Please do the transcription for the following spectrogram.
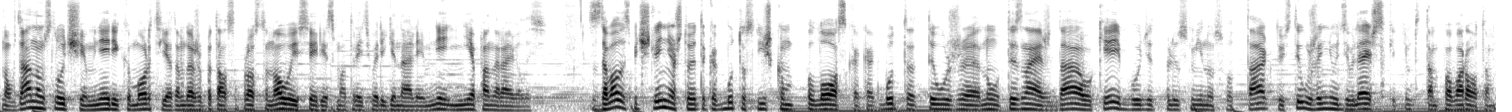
Но в данном случае мне Рик и Морти, я там даже пытался просто новые серии смотреть в оригинале, мне не понравилось создавалось впечатление, что это как будто слишком плоско, как будто ты уже, ну, ты знаешь, да, окей, будет плюс-минус вот так, то есть ты уже не удивляешься каким-то там поворотом.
